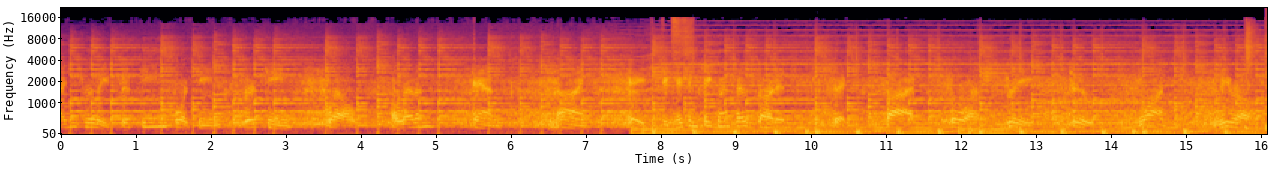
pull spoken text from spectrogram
Guidance release 15, 14, 13, 12, 11, 10, 9, 8. Ignition sequence has started. 6, 5, 4, 3, 2, 1, 0.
